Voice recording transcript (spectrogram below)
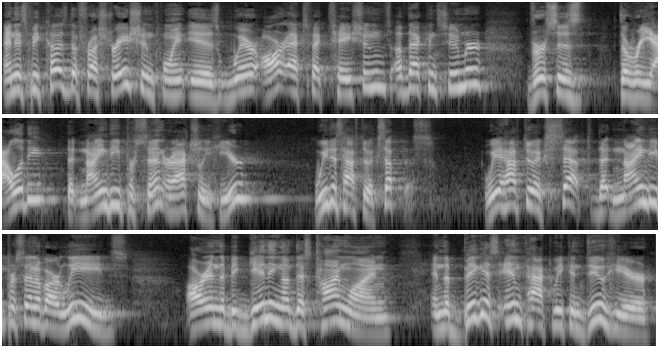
And it's because the frustration point is where our expectations of that consumer versus the reality that 90% are actually here, we just have to accept this. We have to accept that 90% of our leads are in the beginning of this timeline, and the biggest impact we can do here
